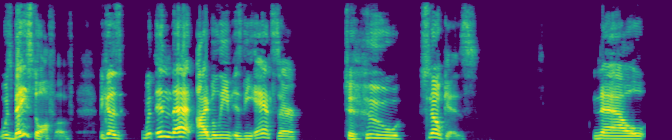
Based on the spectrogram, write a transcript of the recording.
was based off of. Because within that, I believe, is the answer to who Snoke is. Now,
